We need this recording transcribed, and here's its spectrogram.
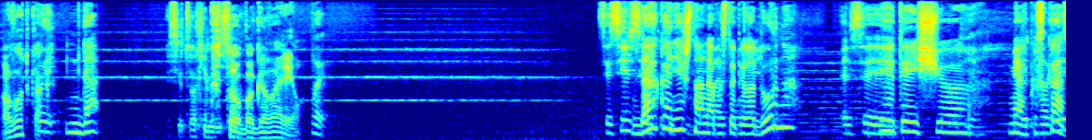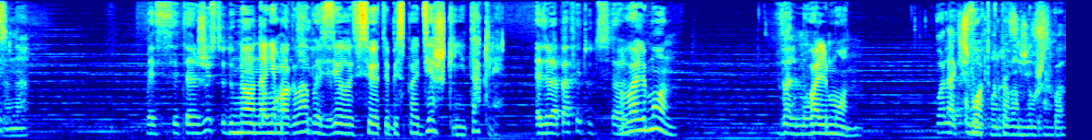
Вот как? Да. Кто бы говорил? Да, конечно, она поступила дурно. И это еще мягко сказано. Но она не могла бы сделать все это без поддержки, не так ли? Вальмон. Вальмон. Вот кто вам нужен.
